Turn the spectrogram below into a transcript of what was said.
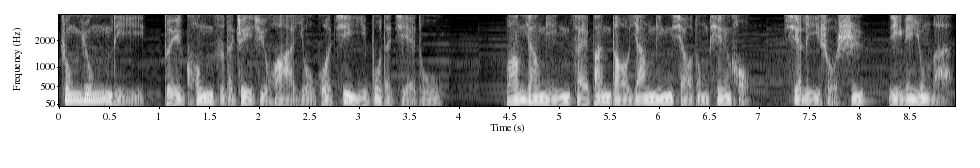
中庸》里对孔子的这句话有过进一步的解读。王阳明在搬到阳明小洞天后，写了一首诗，里面用了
